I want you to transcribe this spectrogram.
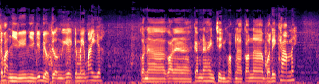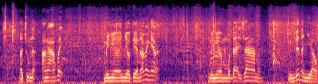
Các bạn nhìn nhìn cái biểu tượng cái, cái máy bay chưa Còn à, gọi là camera hành trình hoặc là con à, body cam đấy. Nói chung là à, áng áng vậy. Mình ờ, nhiều tiền lắm anh em ạ. Mình ờ, một đại gia mà. Mình rất là nhiều.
